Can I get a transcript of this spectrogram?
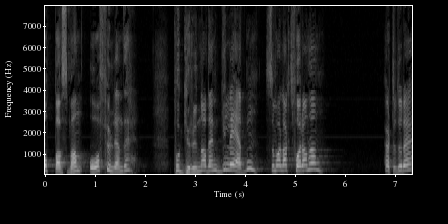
opphavsmann og fullender. På grunn av den gleden som var lagt foran han. Hørte du det?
